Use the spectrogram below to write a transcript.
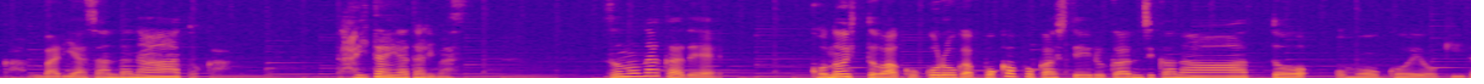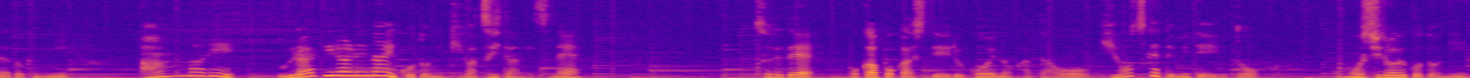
頑張り屋さんだなとか、大体当たります。その中で、この人は心がポカポカしている感じかなと思う声を聞いたときに、あんまり裏切られないことに気がついたんですね。それで、ポカポカしている声の方を気をつけて見ていると、面白いことに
